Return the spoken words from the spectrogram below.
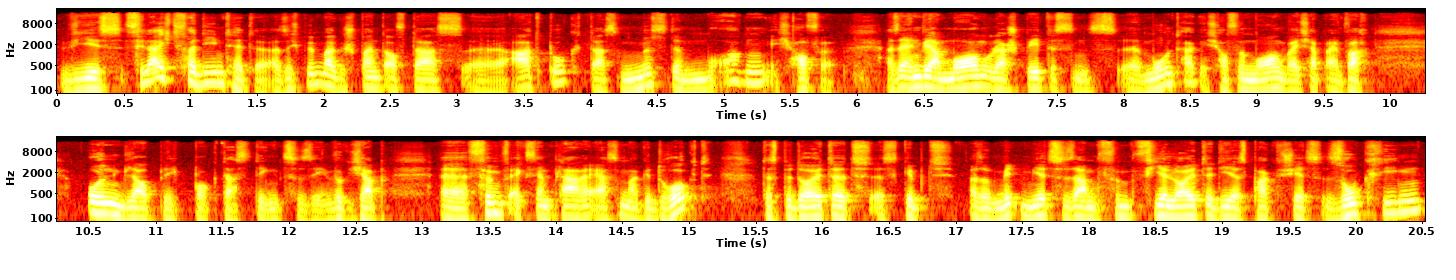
wie es vielleicht verdient hätte. Also ich bin mal gespannt auf das äh, Artbook. Das müsste morgen, ich hoffe, also entweder morgen oder spätestens äh, Montag. Ich hoffe morgen, weil ich habe einfach unglaublich Bock, das Ding zu sehen. Wirklich, ich habe äh, fünf Exemplare erstmal gedruckt. Das bedeutet, es gibt also mit mir zusammen fünf, vier Leute, die das praktisch jetzt so kriegen.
